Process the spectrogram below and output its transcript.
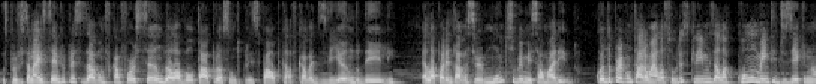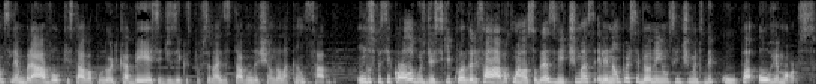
Os profissionais sempre precisavam ficar forçando ela a voltar para o assunto principal porque ela ficava desviando dele. Ela aparentava ser muito submissa ao marido. Quando perguntaram a ela sobre os crimes, ela comumente dizia que não se lembrava ou que estava com dor de cabeça e dizia que os profissionais estavam deixando ela cansada. Um dos psicólogos disse que quando ele falava com ela sobre as vítimas, ele não percebeu nenhum sentimento de culpa ou remorso.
